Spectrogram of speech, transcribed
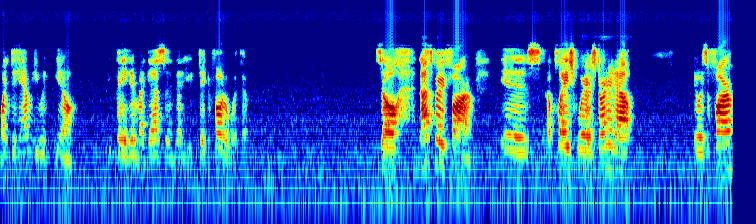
went to him, he would, you know, paid him, I guess, and then you'd take a photo with him. So, Knott's Berry Farm is a place where it started out, it was a farm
